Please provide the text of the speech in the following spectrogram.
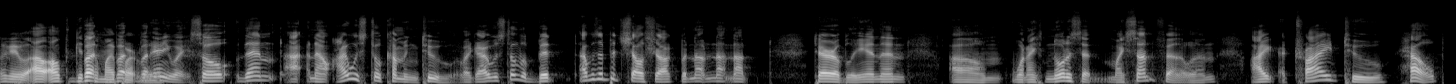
okay. Well, I'll, I'll get but to my but, part but later. anyway, so then I, now I was still coming too. Like I was still a bit, I was a bit shell shocked, but not not not terribly. And then um, when I noticed that my son fell in, I, I tried to help,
